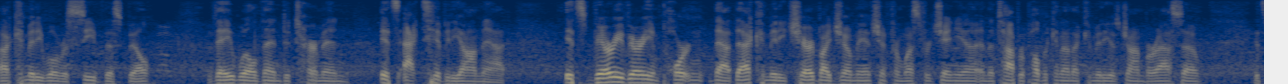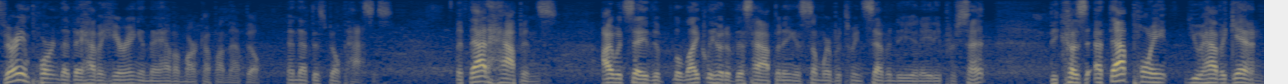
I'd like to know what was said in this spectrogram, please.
uh, Committee will receive this bill. They will then determine its activity on that. It's very, very important that that committee, chaired by Joe Manchin from West Virginia, and the top Republican on that committee is John Barrasso. It's very important that they have a hearing and they have a markup on that bill, and that this bill passes. If that happens, I would say the, the likelihood of this happening is somewhere between 70 and 80 percent, because at that point you have again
